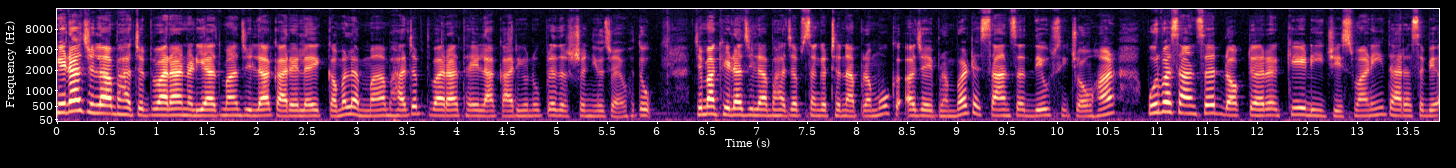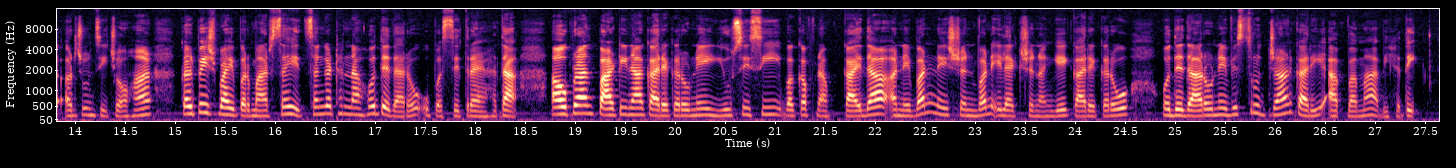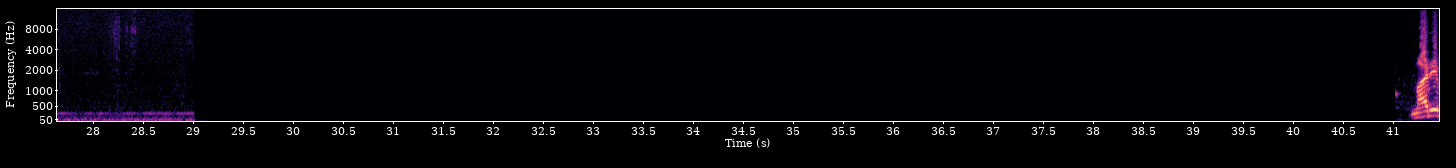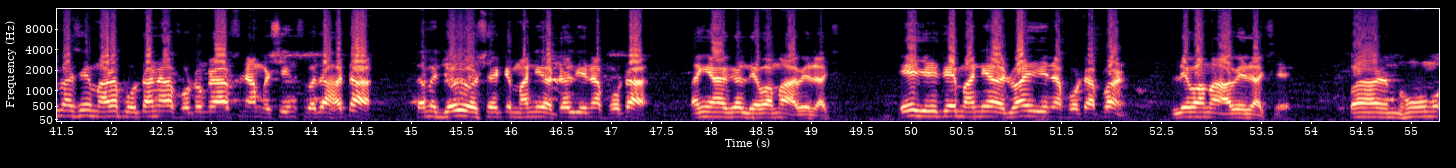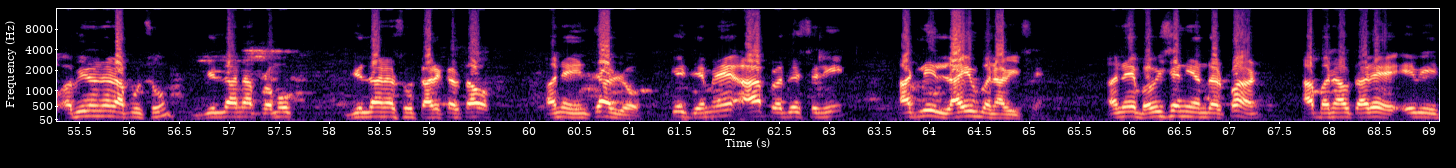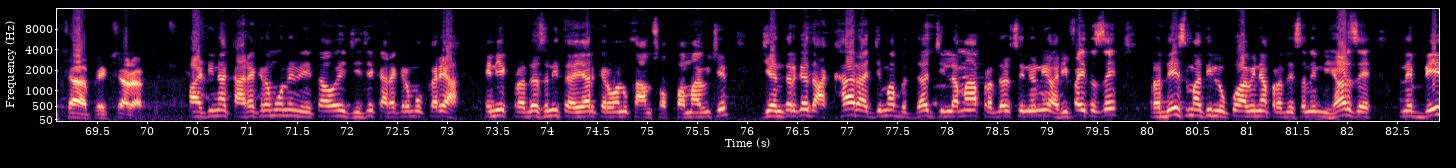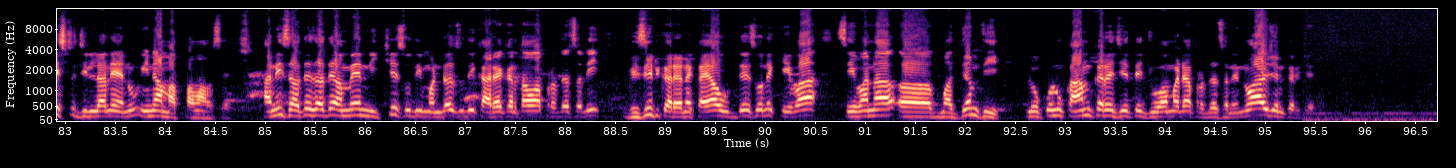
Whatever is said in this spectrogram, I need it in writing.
ખેડા જિલ્લા ભાજપ દ્વારા નડિયાદમાં જિલ્લા કાર્યાલય કમલમમાં ભાજપ દ્વારા થયેલા કાર્યોનું પ્રદર્શન યોજાયું હતું, જેમાં ખેડા જિલ્લા ભાજપ સંગઠનના પ્રમુખ અજય બ્રહ્મભટ્ટ, સાંસદ દેવસિંહ ચૌહાણ, પૂર્વ સાંસદ ડોક્ટર કે ડી જેસવાણી, ધારાસભ્ય અર્જુનસિંહ ચૌહાણ, કલ્પેશભાઈ પરમાર સહિત સંગઠનના હોદ્દેદારો ઉપસ્થિત રહ્યા હતા. આ ઉપરાંત પાર્ટીના કાર્યકરોને યુસીસી, વકફના કાયદા અને વન નેશન વન ઇલેક્શન અંગે કાર્યકરો, હોદ્દેદારોને વિસ્તૃત જાણકારી આપવામાં આવી હતી. મારી પાસે મારા પોતાના ફોટોગ્રાફ્સના મશીન્સ બધા હતા. તમે જોયું હશે કે માન્ય અટલજીના ફોટા અહીંયા આગળ લેવામાં આવેલા છે. એ જ રીતે માન્ય અડવાણીજીના ફોટા પણ લેવામાં આવેલા છે. પણ હું અભિનંદન આપું છું જિલ્લાના પ્રમુખ, જિલ્લાના સૌ કાર્યકર્તાઓ અને ઇન્ચાર્જો કે જેમણે આ પ્રદર્શની આટલી લાઈવ બનાવી છે. અને ભવિષ્યની અંદર પણ આ બનાવતા રહે એવી ઈચ્છા, અપેક્ષા રાખું પાર્ટીના કાર્યક્રમો અને નેતાઓએ જે જે કાર્યક્રમો કર્યા, એની એક પ્રદર્શની તૈયાર કરવાનું કામ સોંપવામાં આવ્યું છે. જે અંતર્ગત આખા રાજ્યમાં બધા જ જિલ્લામાં પ્રદર્શનીઓની હરીફાઈ થશે, પ્રદેશમાંથી લોકો આવીને આ પ્રદર્શનને નિહાળશે અને બેસ્ટ જિલ્લાને એનું ઇનામ આપવામાં આવશે. આની સાથે સાથે અમે નીચે સુધી, મંડળ સુધી કાર્યકર્તાઓ આ પ્રદર્શની વિઝિટ કરે અને કયા ઉદ્દેશોને કેવા સેવાના માધ્યમથી લોકોનું કામ કરે છે તે જોવા માટે આ પ્રદર્શનનું આયોજન કર્યું છે.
